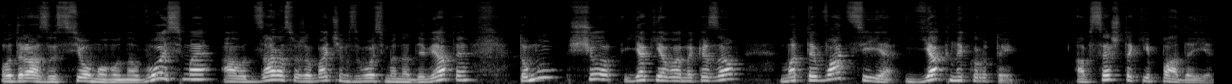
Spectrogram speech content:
одразу з сьомого на восьме, а от зараз вже бачимо з восьме на дев'яте. Тому що, як я вам і казав, мотивація як не крути, а все ж таки падає,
